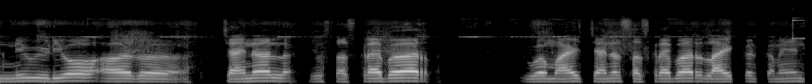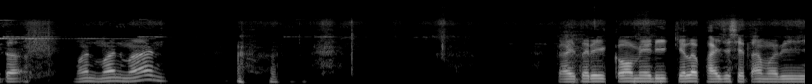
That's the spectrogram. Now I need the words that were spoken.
न्यू व्हिडिओ और चॅनल यू सबस्क्रायबर व my channel subscriber like comment मन मन मन। काहीतरी कॉमेडी केलं पाहिजे शेतामध्ये.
